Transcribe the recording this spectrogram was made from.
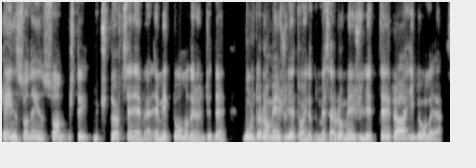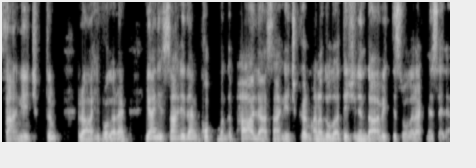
En son en son işte 3-4 sene evvel emekli olmadan önce de burada Romeo Juliet oynadım mesela. Romeo Juliet'te rahibi olarak sahneye çıktım. Rahip olarak. Yani sahneden kopmadım. Hala sahneye çıkıyorum. Anadolu Ateşi'nin davetlisi olarak mesela.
